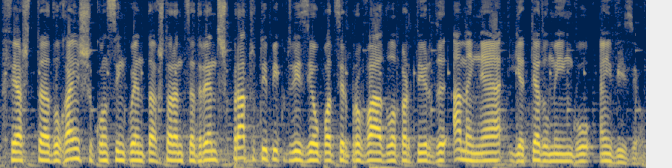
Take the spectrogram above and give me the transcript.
Festa do Rancho com 50 restaurantes aderentes. Prato típico de Viseu pode ser provado a partir de amanhã e até domingo em Viseu.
